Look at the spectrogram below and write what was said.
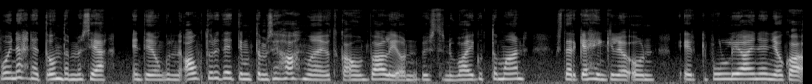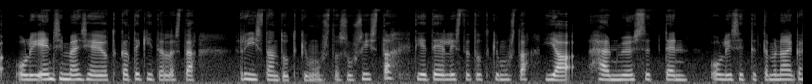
voi nähdä, että on tämmöisiä, en tiedä onko ne auktoriteetti, mutta tämmöisiä hahmoja, jotka on paljon pystynyt vaikuttamaan. Yksi tärkeä henkilö on Erkki Pulliainen, joka oli ensimmäisiä, jotka teki tällaista riistan tutkimusta susista, tieteellistä tutkimusta. Ja hän myös sitten oli sitten tämmöinen aika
